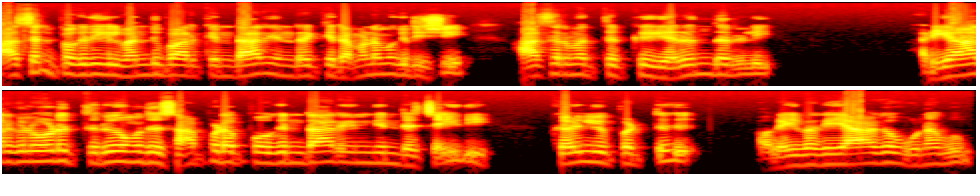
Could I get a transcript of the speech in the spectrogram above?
வாசல் பகுதியில் வந்து பார்க்கின்றார். இன்றைக்கு ரமண மகரிஷி ஆசிரமத்திற்கு எருந்தருளி அடியார்களோடு திருவமுது சாப்பிடப் போகின்றார் என்கின்ற செய்தி கேள்விப்பட்டு வகை வகையாக உணவும்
